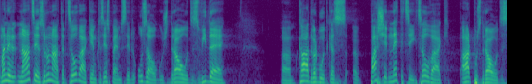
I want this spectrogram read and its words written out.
Man ir nācies runāt ar cilvēkiem, kas iespējams ir uzauguši draudzes vidē, kādi varbūt kas paši ir neticīgi cilvēki ārpus draudzes,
